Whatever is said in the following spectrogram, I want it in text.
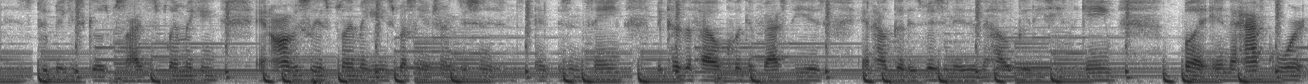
his two biggest skills besides his playmaking. And obviously his playmaking, especially in transition, is, is insane because of how quick and fast he is and how good his vision is and how good he sees the game. But in the half court,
